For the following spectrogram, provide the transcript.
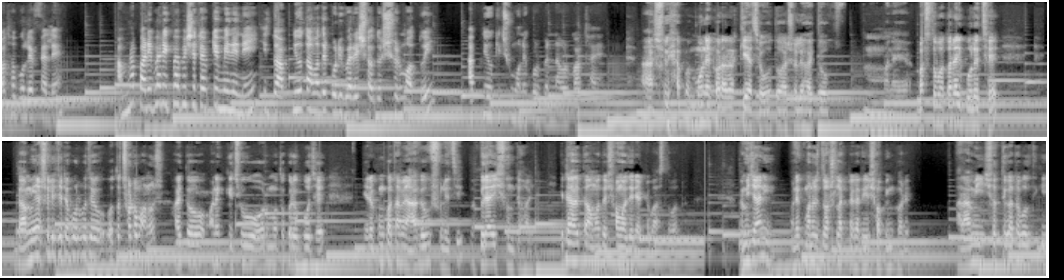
কথা বলে ফেলে। আমরা পারিবারিকভাবে সেটাকে মেনে নেই, কিন্তু আপনিও তো আমাদের পরিবারের সদস্যর মতোই। আপনিও কিছু মনে করবেন না ওর কথায়? আসলে মনে করার আর কি আছে। ও তো আসলে হয়তো মানে বাস্তবতাটাই বলেছে। আমি আসলে যেটা বলব যে, ও তো ছোট মানুষ, হয়তো অনেক কিছু ওর মতো করে বোঝে। এরকম কথা আমি আগেও শুনেছি, প্রায় শুনতে হয়। এটা হয়তো আমাদের সমাজের একটা বাস্তবতা। আমি জানি অনেক মানুষ দশ লাখ টাকা দিয়ে শপিং করে। আর আমি সত্যি কথা বলতে কি,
